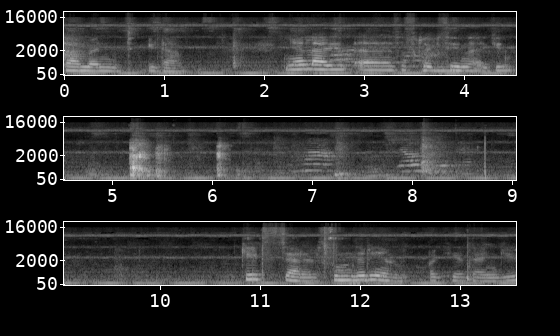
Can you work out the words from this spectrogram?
കമന്റ് ഇടാം. ഞാൻ എല്ലാവരും സബ്സ്ക്രൈബ് ചെയ്യുന്നതായിരിക്കും. കിഡ്സ് ചാനൽ സുന്ദരിയാണ്. Okay thank you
